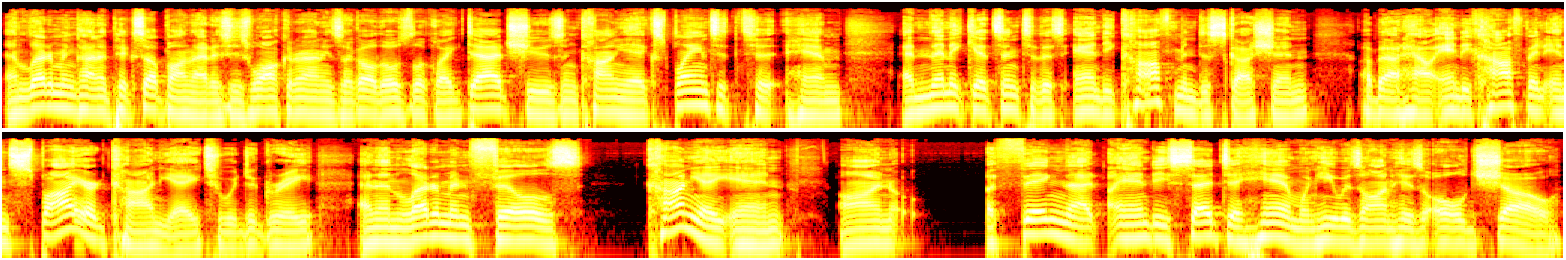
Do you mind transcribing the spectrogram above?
And Letterman kind of picks up on that as he's walking around. He's like, oh, those look like dad shoes. And Kanye explains it to him. And then it gets into this Andy Kaufman discussion about how Andy Kaufman inspired Kanye to a degree. And then Letterman fills Kanye in on a thing that Andy said to him when he was on his old show,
